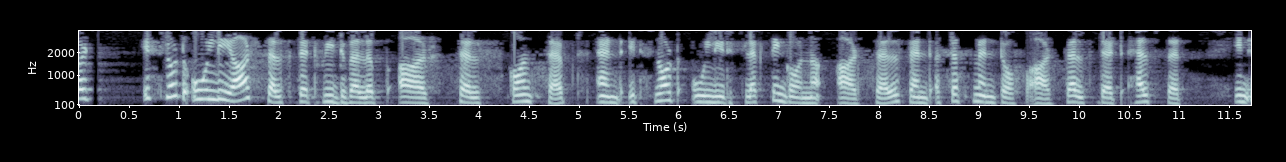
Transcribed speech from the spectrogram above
but it's not only our self that we develop our self concept and it's not only reflecting on our self and assessment of our self that attaining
